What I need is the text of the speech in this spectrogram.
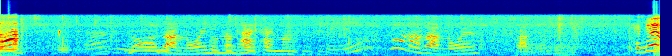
ตาถ่ายถ่ายมาแค่เนี้ย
